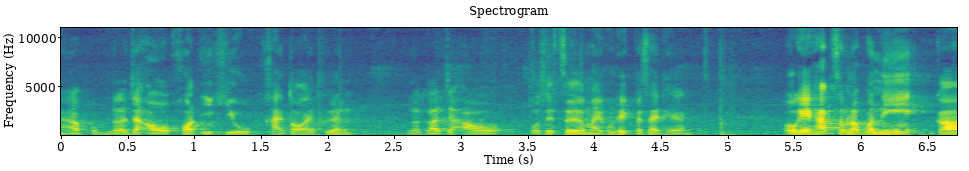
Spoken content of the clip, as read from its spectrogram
นะครับ ผมแล้วจะเอาคอร์ส EQ ขายต่อให้เพื่อน แล้วก็จะเอาโปรเซสเซอร์ไมโครเทคไปใส่แทน โอเคครับสำหรับวันนี้ก็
